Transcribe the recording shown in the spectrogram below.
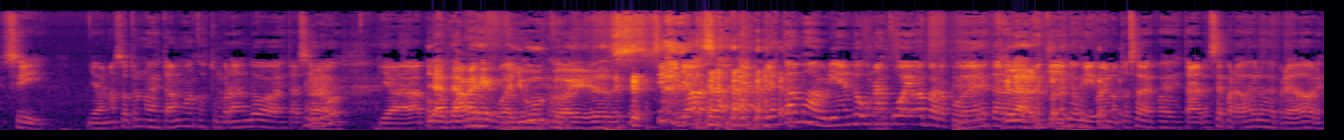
Sí. Ya nosotros nos estamos acostumbrando a estar sin Ah. luz. Ya, ya andabas en Guayuco. y- Sí, ya, ya, ya estábamos abriendo una cueva para poder estar Claro. tranquilos y bueno, tú sabes, pues estar separados de los depredadores.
